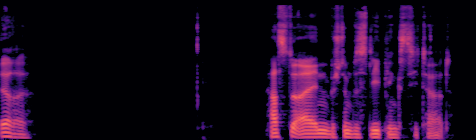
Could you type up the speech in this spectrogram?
irre. Hast du ein bestimmtes Lieblingszitat?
